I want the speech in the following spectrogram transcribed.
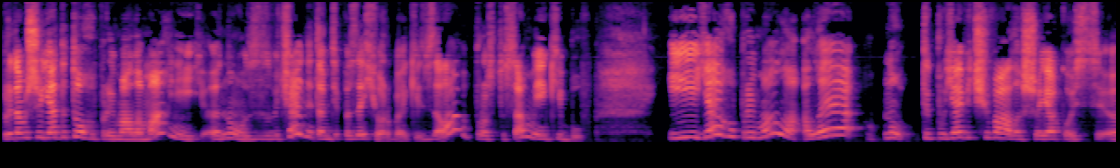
При тому, що я до того приймала магній, е, ну, звичайний там, типу, захьорба якийсь взяла, просто самий, який був. І я його приймала, але ну, типу, я відчувала, що якось е,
